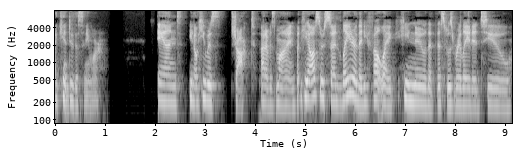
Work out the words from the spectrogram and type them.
I can't do this anymore." And you know, he was shocked out of his mind, but he also said later that he felt like he knew that this was related to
